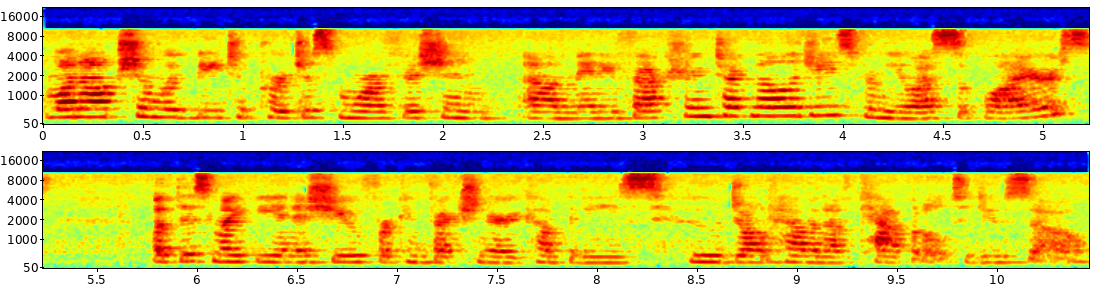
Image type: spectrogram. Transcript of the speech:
One option would be to purchase more efficient um, manufacturing technologies from U.S. suppliers, but this might be an issue for confectionery companies who don't have enough capital to do so.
